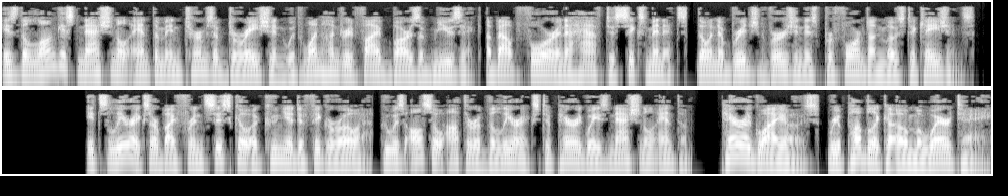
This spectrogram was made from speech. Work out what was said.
is the longest national anthem in terms of duration with 105 bars of music about four and a half to six minutes, though an abridged version is performed on most occasions. Its lyrics are by Francisco Acuña de Figueroa, who was also author of the lyrics to Paraguay's national anthem, Paraguayos, República o Muerte.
